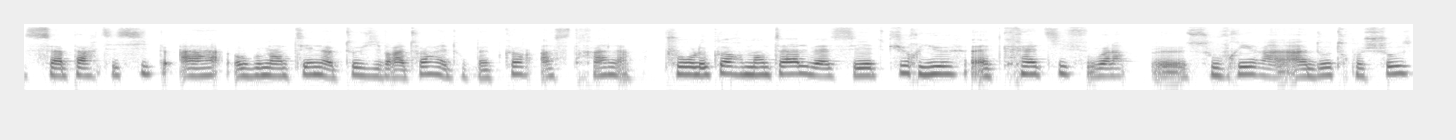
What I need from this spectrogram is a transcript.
Ça participe à augmenter notre taux vibratoire et donc notre corps astral. Pour le corps mental, bah, c'est être curieux, être créatif, voilà, euh, s'ouvrir à, d'autres choses,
